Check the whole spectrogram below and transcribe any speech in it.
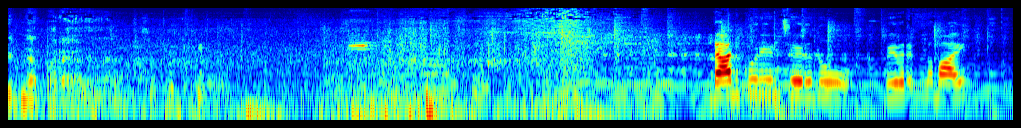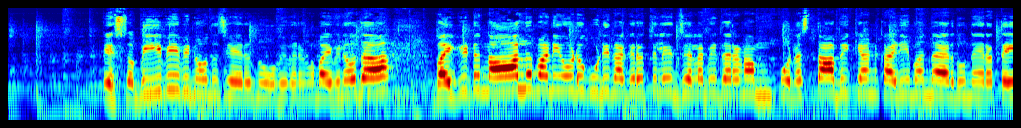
പിന്നെ പറയാനില്ല. ഡാൻ ചേരുന്നു ബി വി വിനോദ് ചേരുന്നു വിവരങ്ങളുമായി. വിനോദ വൈകിട്ട് നാല് മണിയോടുകൂടി നഗരത്തിലെ ജലവിതരണം പുനഃസ്ഥാപിക്കാൻ കഴിയുമെന്നായിരുന്നു നേരത്തെ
